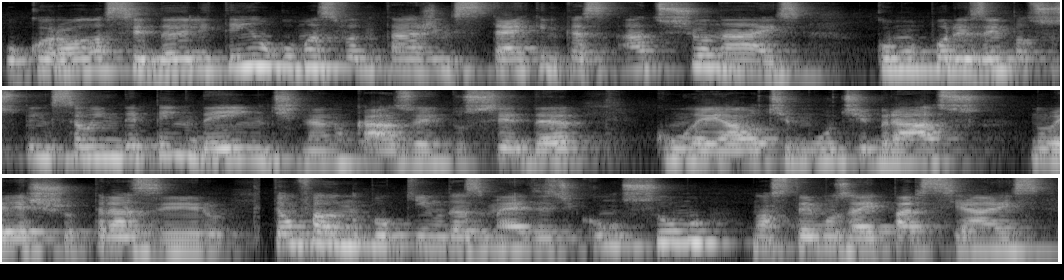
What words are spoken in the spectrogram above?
o Corolla Sedan ele tem algumas vantagens técnicas adicionais, como por exemplo a suspensão independente, né, no caso aí do sedã com layout multibraço no eixo traseiro. Então falando um pouquinho das médias de consumo, nós temos aí parciais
